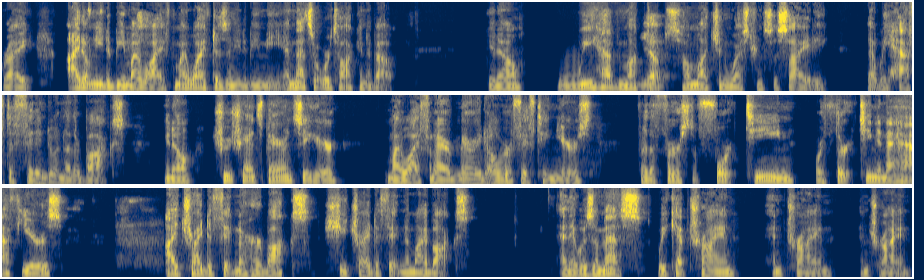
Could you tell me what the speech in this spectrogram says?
right? I don't need to be my wife. My wife doesn't need to be me. And that's what we're talking about. You know, we have mucked yep. up so much in Western society that we have to fit into another box. You know, true transparency here. My wife and I are married over 15 years. For the first 14 or 13 and a half years, I tried to fit into her box. She tried to fit into my box. And it was a mess. We kept trying and trying and trying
